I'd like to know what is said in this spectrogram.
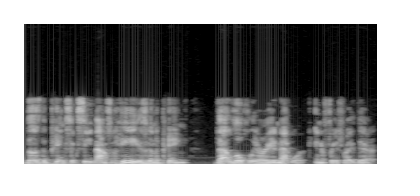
Does the ping succeed now? So he is going to ping that local area network interface right there.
